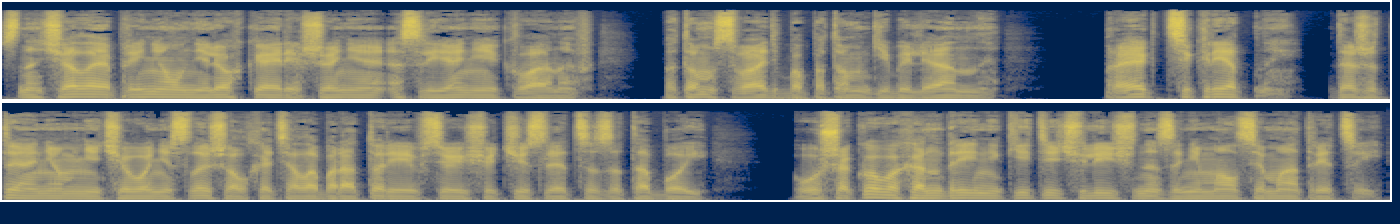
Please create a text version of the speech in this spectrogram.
Сначала я принял нелегкое решение о слиянии кланов, потом свадьба, потом гибель Анны. Проект секретный, даже ты о нем ничего не слышал, хотя лаборатории все еще числятся за тобой. У Ушаковых Андрей Никитич лично занимался матрицей».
